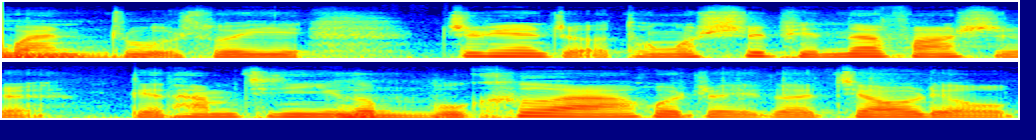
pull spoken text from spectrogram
关注，所以志愿者通过视频的方式给他们进行一个嗯补课啊，或者一个交流。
